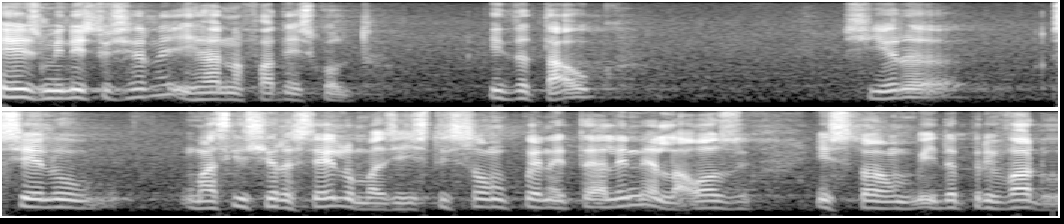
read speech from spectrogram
Ex-ministro Sira e a na escolta. E da tal Sira selo mas que se recelo, mas instituição PNTL nela, os estão ida privado,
